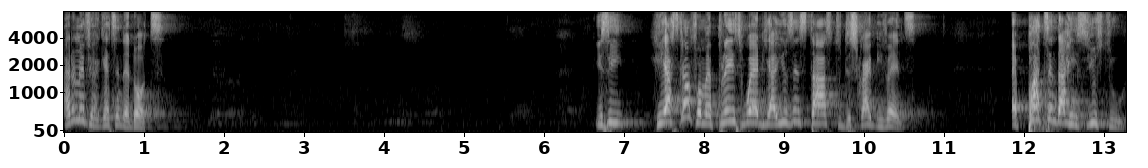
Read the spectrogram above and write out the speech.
I don't know if you are getting the dots. You see, he has come from a place where they are using stars to describe events, a pattern that he's used to.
